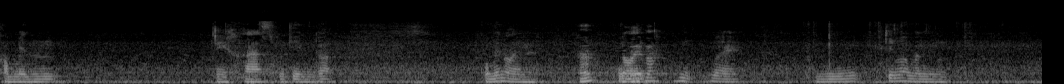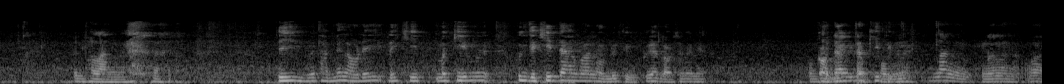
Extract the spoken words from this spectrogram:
คอมเมนต์ในคลาสเมื่อกี้มันก็ ผมไม่น้อยนะฮะผมน้อยปะไม่ ผมคิดว่ามันเป็นพลังนะดีมันทำให้เราได้ได้คิดเมื่อกี้เพิ่งจะคิดได้ว่าเรานึกถึงเพื่อนเราใช่ไหมเนี่ยผมก่อนคิดได้หน้านี้แต่เราคิดผมถึงอะไรนั่งนั่นแหละว่า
